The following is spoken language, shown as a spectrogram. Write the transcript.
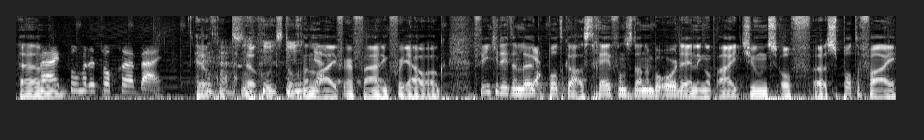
Ehm, maar ik voel me er toch eh, bij. Heel goed, heel goed. Toch een live ervaring voor jou ook. Vind je dit een leuke Ja. podcast? Geef ons dan een beoordeling op iTunes of eh, Spotify.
